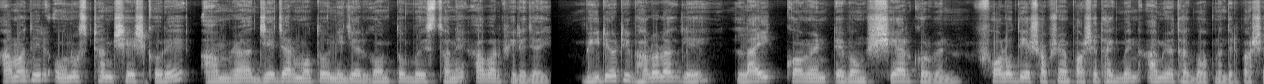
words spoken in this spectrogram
আমাদের অনুষ্ঠান শেষ করে আমরা যে যার মতো নিজের গন্তব্যস্থানে আবার ফিরে যাই। ভিডিওটি ভালো লাগলে লাইক, কমেন্ট এবং শেয়ার করবেন। ফলো দিয়ে সবসময় পাশে থাকবেন, আমিও থাকব আপনাদের পাশে।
